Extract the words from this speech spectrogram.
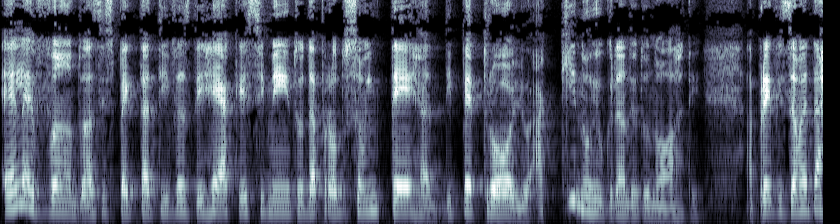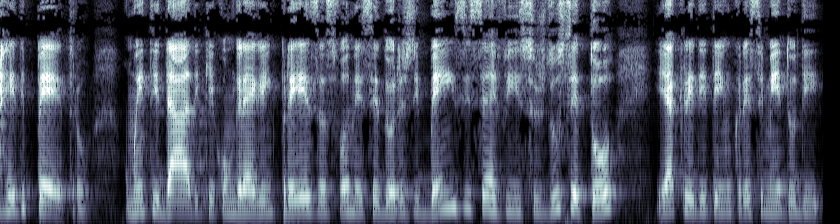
elevando as expectativas de reaquecimento da produção em terra de petróleo aqui no Rio Grande do Norte. A previsão é da Rede Petro, uma entidade que congrega empresas fornecedoras de bens e serviços do setor e acredita em um crescimento de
